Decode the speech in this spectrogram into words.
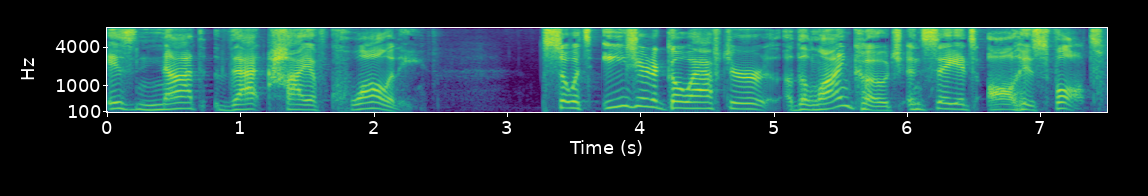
is not that high of quality. So it's easier to go after the line coach and say it's all his fault.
